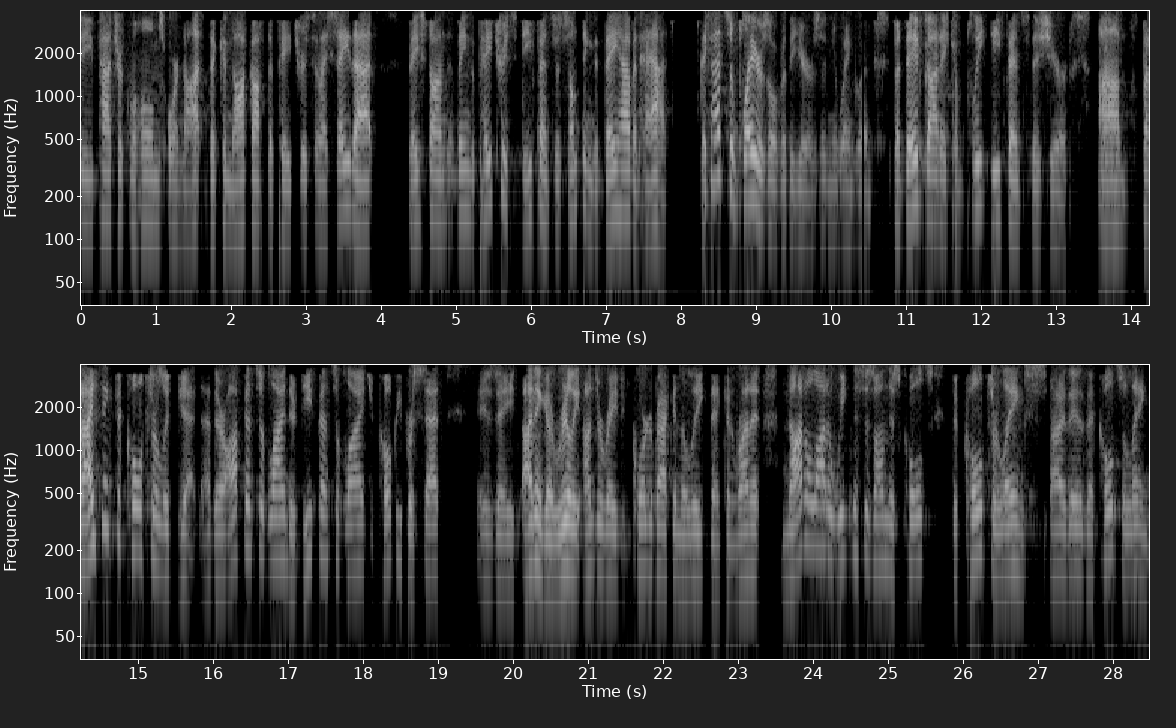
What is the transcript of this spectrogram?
AFC, Patrick Mahomes or not, that can knock off the Patriots. And I say that based on I mean the Patriots defense is something that they haven't had. They've had some players over the years in New England, but they've got a complete defense this year. Um, but I think the Colts are legit. Uh, Their offensive line, their defensive line, Jacoby Brissett is a, I think, a really underrated quarterback in the league. They can run it. Not a lot of weaknesses on this Colts. The Colts are laying, uh, the, the Colts are laying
